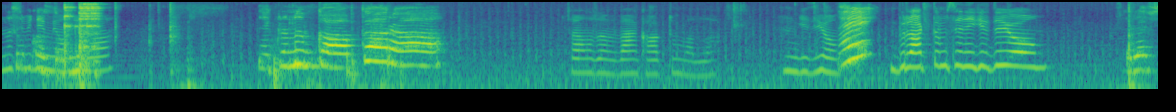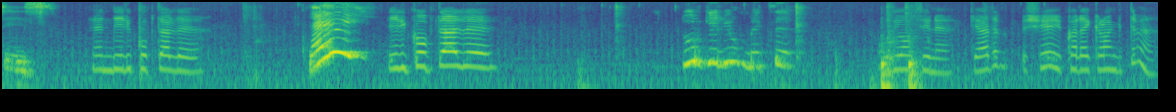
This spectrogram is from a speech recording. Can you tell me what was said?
Nasıl Çok binemiyorum az ya? Ekranım kapkara. Tamam o zaman ben kalktım valla. Gidiyorum. Ne? Bıraktım seni gidiyorum. Şerefsiz. Hem de helikopterle. Ne? Helikopterle. Dur geliyorum bekle. Buluyorum seni. Geldim. Şey kara ekran gitti mi?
